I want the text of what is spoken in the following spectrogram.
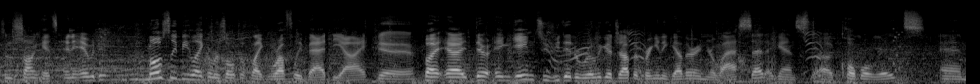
some strong hits, and it would mostly be like a result of like roughly bad DI. Yeah, yeah. But uh, there, in game two, he did a really good job at bringing together in your last set against uh, Kobo Rids and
